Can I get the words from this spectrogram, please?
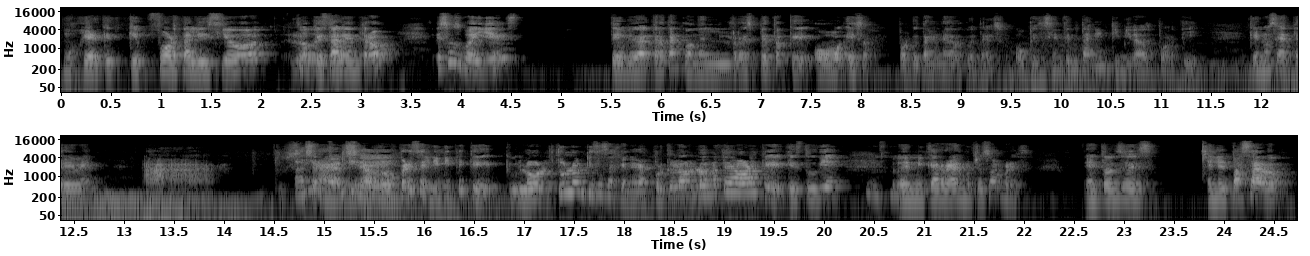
mujer que, fortaleció lo que está dentro, esos güeyes te tratan con el respeto que, o eso, porque también me he dado cuenta de eso, o que se sienten tan intimidados por ti que no se atreven a, pues a, romper ese límite que tú lo empiezas a generar, porque lo, noté ahora que, estudié en mi carrera en muchos hombres. Entonces, en el pasado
